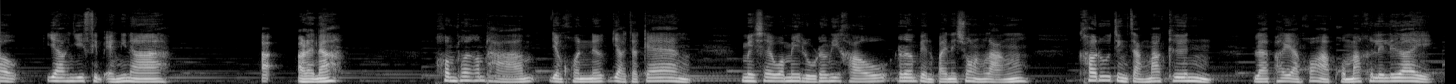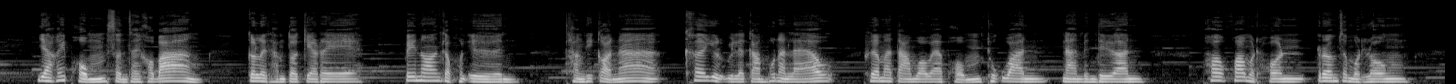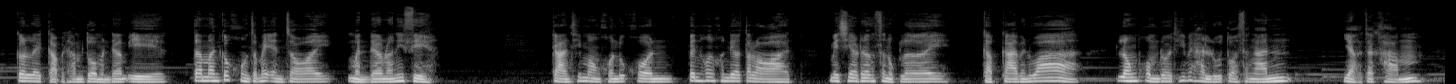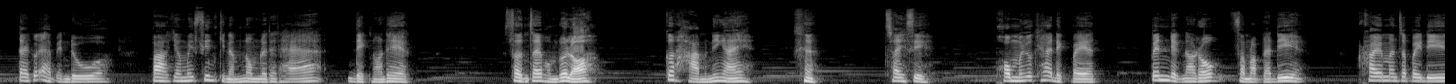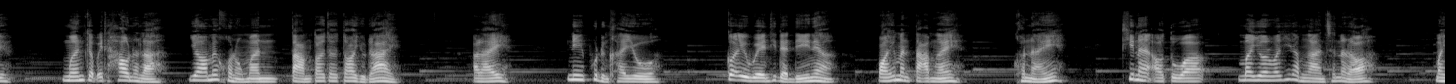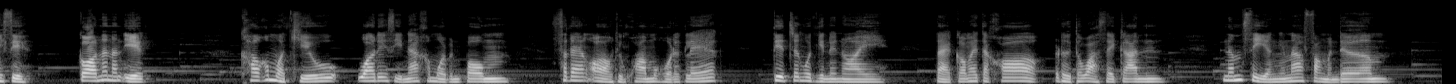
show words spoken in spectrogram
ย่างยี่สิบเองนี่นาอะอะไรนะ ผมทวนคำถามอย่างคนนึกอยากจะแกล้ง ไม่ใช่ว่าไม่รู้เรื่องที่เขาเริ่มเปลี่ยนไปในช่วงหลังๆ เขาดูจริงจังมากขึ้น และพยายามเข้าหาผมมากขึ้นเรื่อยๆ อยากให้ผมสนใจเขาบ้าง ก็เลยทำตัวเกเร ไปนอนกับคนอื่นทั้งที่ก่อนหน้าเคยหยุดวิรกรรมพวกนั้นแล้ว เพื่อมาตามวอแวร์ผมทุกวันนานเป็นเดือน พ่อความอดทนเริ่มจะหมดลง ก็เลยกลับไปทำตัวเหมือนเดิมอีก แต่มันก็คงจะไม่เอนจอยเหมือนเดิมแล้วนี่สิ การที่มองคนทุกคนเป็นคนคนเดียวตลอด ไม่ใช่เรื่องสนุกเลย กลับกลายเป็นว่าลงผมโดยที่ไม่ทันรู้ตัวซะงั้น อยากจะขำแต่ก็แอบเอ็นดู ปากยังไม่สิ้นกลิ่นน้ำนมเลยแท้ๆเด็กเนาะเด็ก สนใจผมด้วยเหรอ ก็ถามมันนี่ไงใช่สิ ผมมันก็แค่เด็กเปรตเป็นเด็กนรกสำหรับแดดดี้ ใครมันจะไปดี เหมือนกับไอ้เท่านั่นล่ะ ยอมให้คนของมันตามต้อยๆอยู่ได้ อะไร นี่พูดถึงใครอยู่ ก็ไอเวนที่แดดดี้เนี่ย ปล่อยให้มันตามไง คนไหน ที่นายเอาตัวมาโยนไว้ที่ทำงานฉันน่ะเหรอ ไม่สิ ก่อนนั่นนั่นเอกเขาขมวดคิ้วว่าด้วยสีหน้าขมวดเป็นปม แสดงออกถึงความโมโหเล็กๆ ติดจะงุดหงิดหน่อยๆ แต่ก็ไม่ตะคอกหรือตวาดใส่กัน น้ำเสียงยังน่าฟังเหมือนเดิม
